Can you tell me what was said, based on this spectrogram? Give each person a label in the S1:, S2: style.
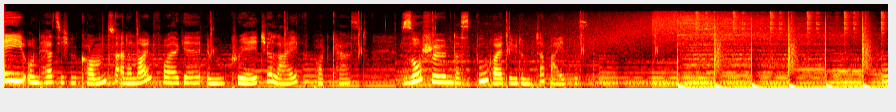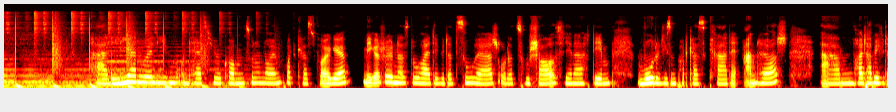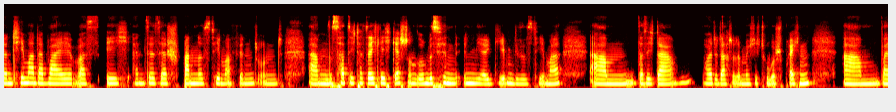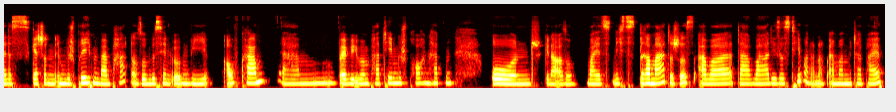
S1: Hey und herzlich willkommen zu einer neuen Folge im Create Your Life Podcast. So schön, dass du heute wieder mit dabei bist. Hallo ihr Lieben und herzlich willkommen zu einer neuen Podcast Folge. Mega schön, dass du heute wieder zuhörst oder zuschaust, je nachdem, wo du diesen Podcast gerade anhörst. Ähm, heute habe ich wieder ein Thema dabei, was ich ein sehr, sehr spannendes Thema finde. Und ähm, das hat sich tatsächlich gestern so ein bisschen in mir ergeben, dieses Thema, ähm, dass ich da heute dachte, da möchte ich drüber sprechen, ähm, weil das gestern im Gespräch mit meinem Partner so ein bisschen irgendwie aufkam, ähm, weil wir über ein paar Themen gesprochen hatten. Und genau, also war jetzt nichts Dramatisches, aber da war dieses Thema dann auf einmal mit dabei.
